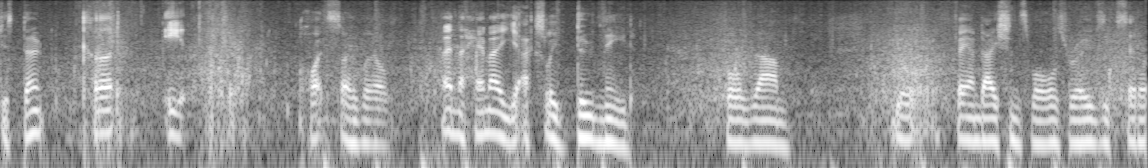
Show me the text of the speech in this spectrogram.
just don't cut it quite so well. And the hammer you actually do need for um, your foundations, walls, roofs, etc.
